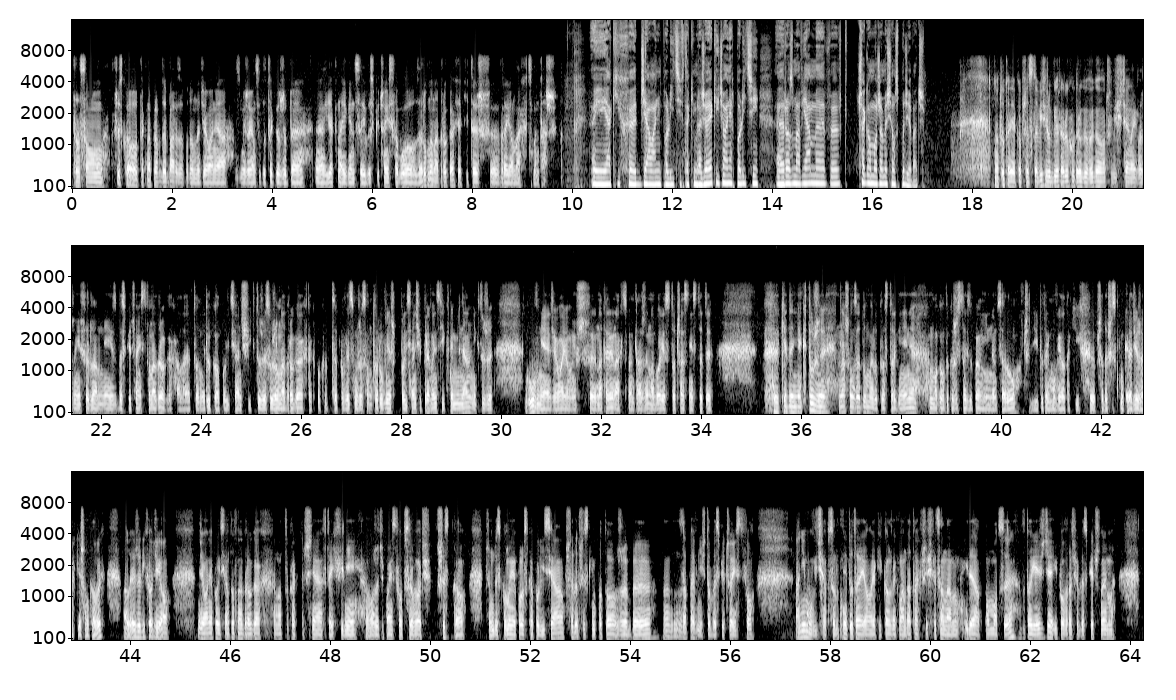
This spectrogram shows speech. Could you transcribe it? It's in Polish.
to są wszystko tak naprawdę bardzo podobne działania zmierzające do tego, żeby e, jak najwięcej bezpieczeństwa było zarówno na drogach, jak i też w rejonach cmentarzy. Jakich działań policji w takim razie, o jakich działaniach policji e, rozmawiamy, czego możemy się spodziewać? No tutaj jako przedstawiciel Biura Ruchu Drogowego oczywiście najważniejsze dla mnie jest bezpieczeństwo na drogach, ale to nie tylko policjanci, którzy służą na drogach, tak pokrótce powiedzmy, że są to również policjanci prewencji kryminalni, którzy głównie działają już na terenach cmentarzy, no bo jest to czas niestety kiedy niektórzy naszą zadumę lub roztargnienie mogą wykorzystać w zupełnie innym celu, czyli tutaj mówię o takich przede wszystkim kradzieżach kieszonkowych, ale jeżeli chodzi o działania policjantów na drogach, no to praktycznie w tej chwili możecie Państwo obserwować wszystko, czym dysponuje polska policja, przede wszystkim po to, żeby zapewnić to bezpieczeństwo a nie mówić absolutnie tutaj o jakichkolwiek mandatach. Przyświeca nam idea pomocy w dojeździe i powrocie bezpiecznym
